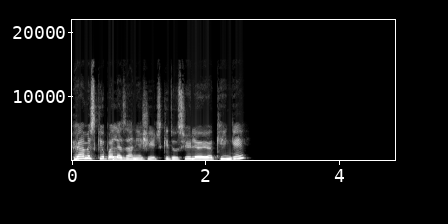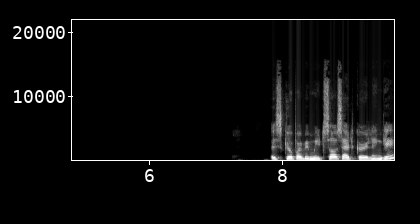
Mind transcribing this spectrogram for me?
फिर हम इसके ऊपर लजानिया शीट्स की दूसरी लेयर रखेंगे। इसके ऊपर भी मीट सॉस ऐड कर लेंगे।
